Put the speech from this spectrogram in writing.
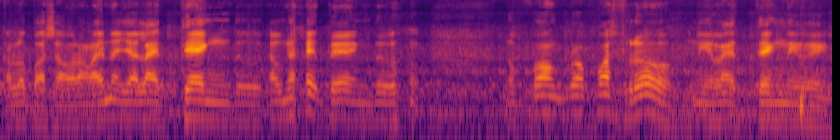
Kalau bahasa orang lain ya ledeng tuh. Tahu nggak ledeng tuh? Ngepong kropos bro. Nih ledeng nih weng.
